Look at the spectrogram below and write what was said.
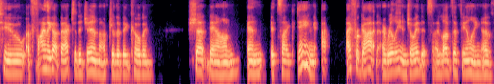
To I finally got back to the gym after the big COVID shutdown, and it's like, dang, I, I forgot. I really enjoy this. I love the feeling of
